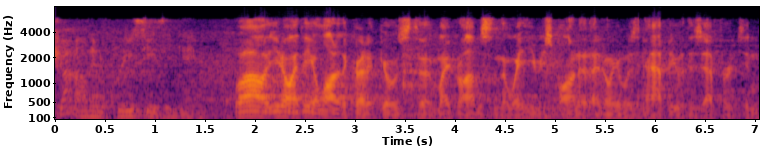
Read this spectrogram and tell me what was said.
shutout in a preseason game? Well, you know, I think a lot of the credit goes to Mike Robinson, the way he responded. I know he wasn't happy with his effort in,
